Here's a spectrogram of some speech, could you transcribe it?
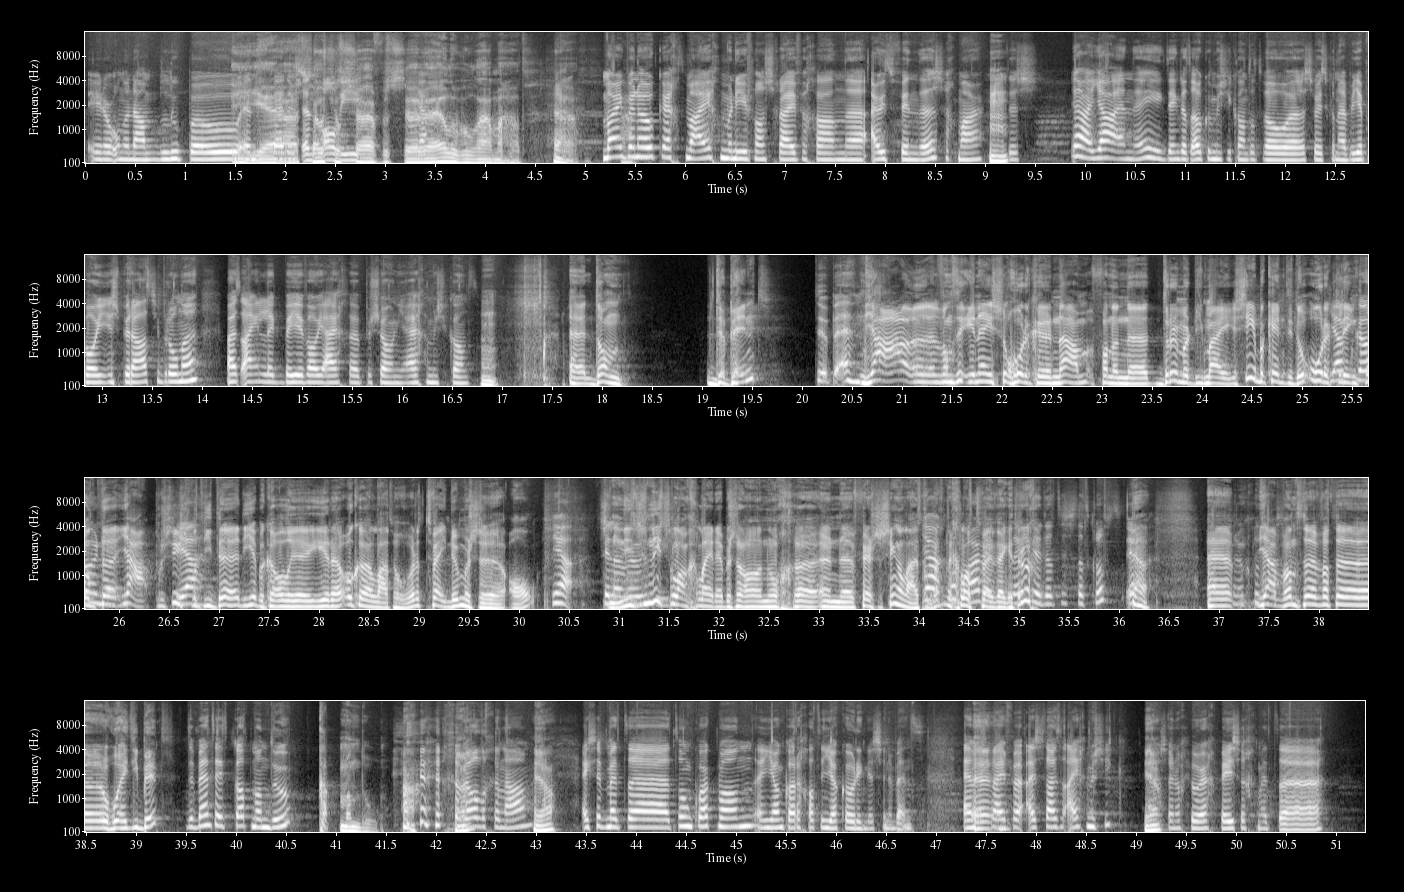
Eerder onder naam Lupo en ja, Feathers en social al die... service, eh, Ja. een heleboel me had. Ja. Ja. Maar ik ben ook echt mijn eigen manier van schrijven gaan eh, uitvinden, zeg maar. Mhm. Dus ja, ja en nee. Ik denk dat elke muzikant dat wel eh, zoiets kan hebben. Je hebt wel je inspiratiebronnen, maar uiteindelijk ben je wel je eigen persoon, je eigen muzikant. Eh, dan de band. De band. Ja, eh, want ineens hoor ik een naam van een drummer die mij zeer bekend in de oren klinkt. Want, ja, precies. Ja. Want die, die heb ik al hier ook laten horen. Twee nummers al. Ja, niet, niet zo lang geleden hebben ze nog een verse single uitgebracht. ik geloof twee weken terug. Dat, is, dat klopt. Ja. Ja, ja want eh, wat, eh, hoe heet die band? De band heet Katmandu. Katmandu. Ah, Geweldige naam. ja. Ik zit met eh, Tom Kwakman en Jan Karregat en Jack Koning dus in de band. En we Eh, schrijven uitsluitend eigen muziek. Ja. En we zijn nog heel erg bezig met... eh,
